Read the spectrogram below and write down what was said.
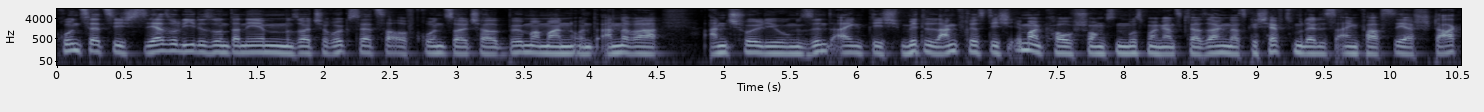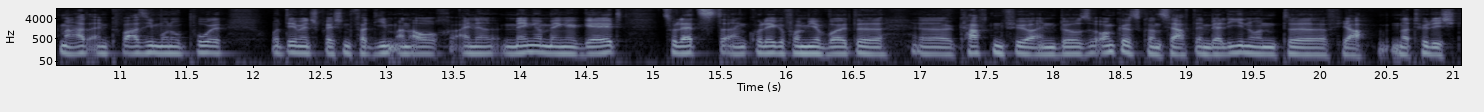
Grundsätzlich sehr solides Unternehmen. Solche Rücksätze aufgrund solcher Böhmermann und anderer Anschuldigungen sind eigentlich mittellangfristig immer Kaufchancen, muss man ganz klar sagen. Das Geschäftsmodell ist einfach sehr stark. Man hat ein Quasi-Monopol und dementsprechend verdient man auch eine Menge, Menge Geld. Zuletzt ein Kollege von mir wollte äh, Karten für ein Börse-Onkels-Konzert in Berlin und äh, ja, natürlich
